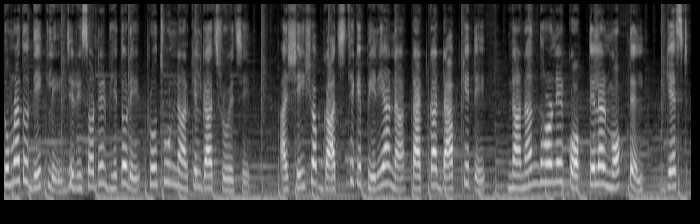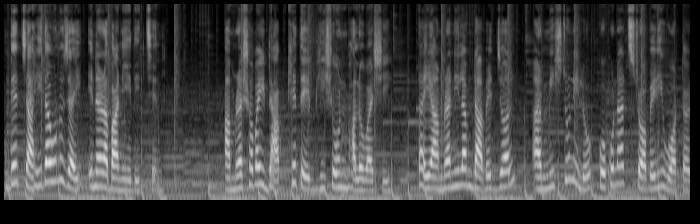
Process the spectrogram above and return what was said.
তোমরা তো দেখলে যে রিসর্টের ভেতরে প্রচুর নারকেল গাছ রয়েছে। আর সেই সব গাছ থেকে পেরে আনা টাটকা ডাব কেটে নানান ধরনের ককটেল আর মকটেল গেস্টদের চাহিদা অনুযায়ী এনারা বানিয়ে দিচ্ছেন। আমরা সবাই ডাব খেতে ভীষণ ভালোবাসি। তাই আমরা নিলাম ডাবের জল আর মিষ্টু নিল কোকোনাট স্ট্রবেরি ওয়াটার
